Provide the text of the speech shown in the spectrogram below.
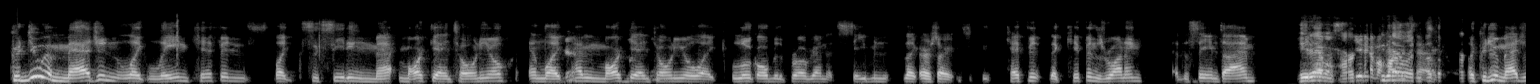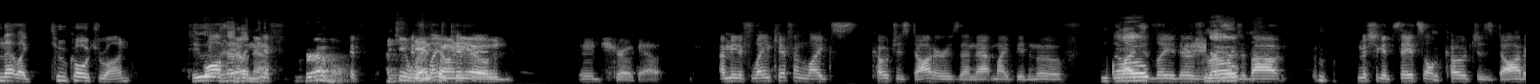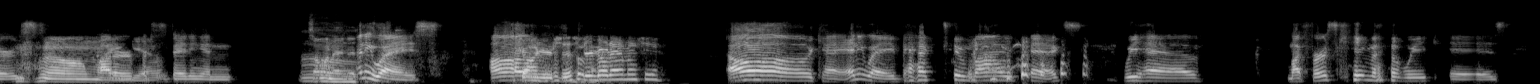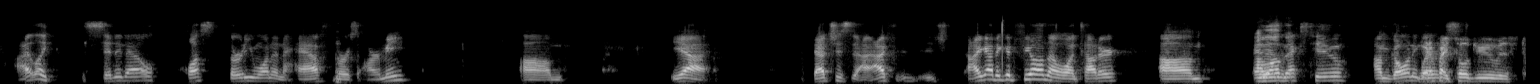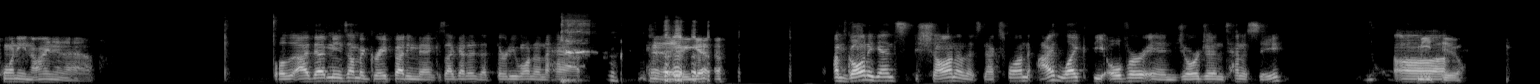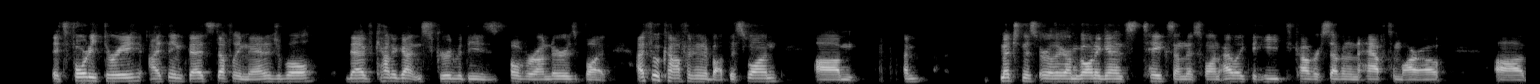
Could you imagine like Lane Kiffin like succeeding Matt, Mark Dantonio and like Yeah. having Mark D'Antonio like look over the program that Saban like or sorry Kiffin that Kiffin's running at the same time? he'd have Yeah, a heart. he'd have a he'd heart have attack. Like, could you imagine that like two coach run? He would well, have if, no. if Incredible. If- I can't if wait. Lane Antonio Kiffin- would, would stroke out. I mean, if Lane Kiffin likes coaches' daughters, then that might be the move. no, Allegedly, there's no. rumors about Michigan State's old coach's daughter's Oh my daughter god! participating in. Someone ended. Anyways, um, Sean, your sister go to MSU? Oh, okay. Anyway, back to my picks. We have my first game of the week is I like Citadel plus 31 and a half versus Army. Um, yeah, that's just I I got a good feel on that one, Tutter. Um, I and then love the it. next two, I'm going against. What if I told you it was 29 and a half? Well, I, that means I'm a great betting man because I got it at 31 and a half. there you go. I'm going against Sean on this next one. I like the over in Georgia and Tennessee. Uh, Me too. It's 43. I think that's definitely manageable. They've kind of gotten screwed with these over unders, but I feel confident about this one. Um, I mentioned this earlier. I'm going against takes on this one. I like the Heat to cover seven and a half tomorrow. Uh,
